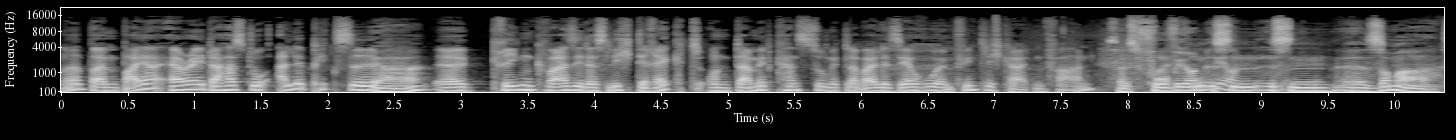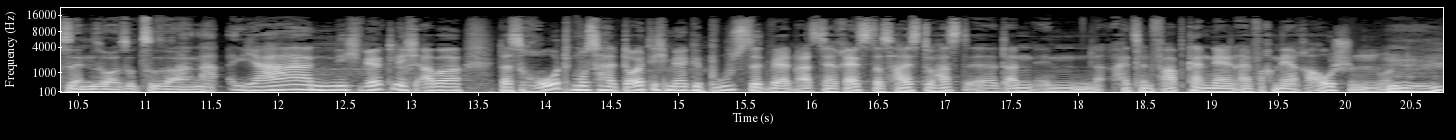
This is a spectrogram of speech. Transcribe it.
Ne, beim Bayer Array, da hast du alle Pixel Ja. äh, kriegen quasi das Licht direkt und damit kannst du mittlerweile sehr hohe Empfindlichkeiten fahren. das heißt, Foveon ist ein, ist ein äh, Sommersensor sozusagen. Ah, Ja, nicht wirklich, aber das Rot muss halt deutlich mehr geboostet werden als der Rest. Das heißt, du hast äh, dann in einzelnen Farbkanälen einfach mehr Rauschen und,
